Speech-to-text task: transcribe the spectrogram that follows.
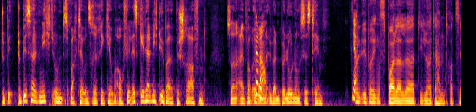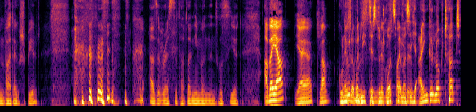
Du, du bist halt nicht, und das macht ja unsere Regierung auch viel, es geht halt nicht über Bestrafen, sondern einfach Genau. über, ein- über ein Belohnungssystem. Ja. Und übrigens, Spoiler Alert, die Leute haben trotzdem weitergespielt. also Rested hat da niemanden interessiert. Aber ja, ja, ja, klar. Na Gutes, gut, aber gutes, nichtsdestotrotz, wenn man sich eingeloggt hat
